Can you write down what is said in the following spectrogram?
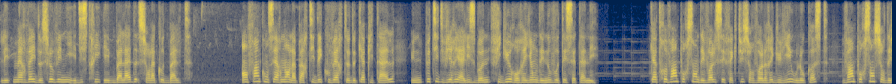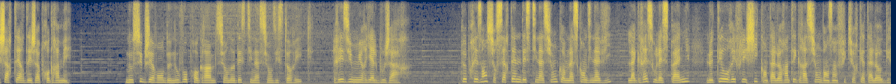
les merveilles de Slovénie et d'Istrie et balades sur la côte balte. Enfin, concernant la partie découverte de capitale, une petite virée à Lisbonne figure au rayon des nouveautés cette année. 80% des vols s'effectuent sur vols réguliers ou low cost, 20% sur des charters déjà programmés. Nous suggérons de nouveaux programmes sur nos destinations historiques. Résume Muriel Boujard peu présent sur certaines destinations comme la Scandinavie, la Grèce ou l'Espagne, le Théo réfléchit quant à leur intégration dans un futur catalogue.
